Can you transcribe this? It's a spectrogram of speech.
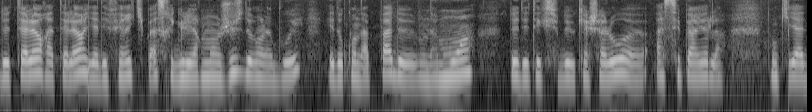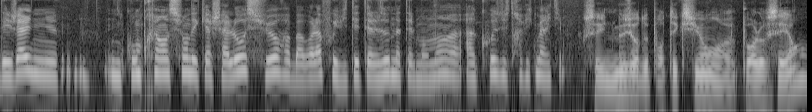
de telle heure à telle heure, il y a des ferries qui passent régulièrement juste devant la bouée et donc on a pas de, on a moins de détection de cachalots euh, à ces périodes-là. Donc il y a déjà une, une compréhension des cachalots sur, bah voilà, faut éviter telle zone à tel moment à cause du trafic maritime. C'est une mesure de protection pour l'océan.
